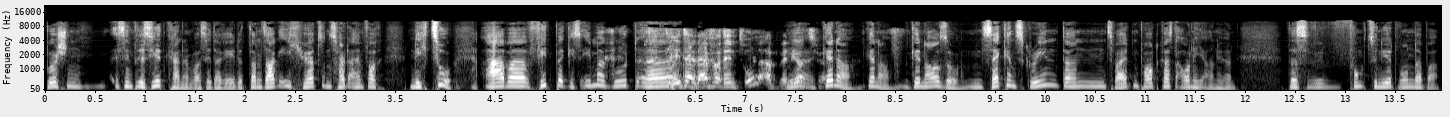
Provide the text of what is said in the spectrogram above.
Burschen, es interessiert keinen, was ihr da redet. Dann sage ich, hört uns halt einfach nicht zu. Aber Feedback ist immer gut. Äh, Dreht halt einfach den Ton ab, wenn ihr ja, uns hört. genau, genau, genau so. Ein Second Screen, dann einen zweiten Podcast auch nicht anhören. Das funktioniert wunderbar.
